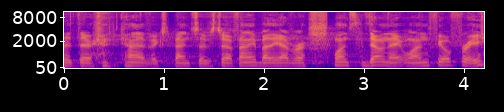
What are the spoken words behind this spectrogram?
that they're kind of expensive. So if anybody ever wants to donate one, feel free.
